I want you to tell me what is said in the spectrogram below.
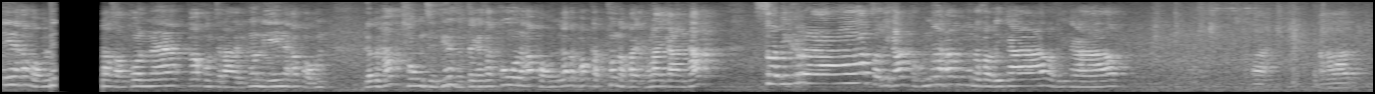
นี่นะครับผม เราสองคนนะก็คงจะลาถึงเท่านี้นะครับผมเดี๋ยวไปพักชมสิ่งที่น่าสนใจกันสักครู่นะครับผมแล้วไปพบกับช่วงต่อไปของรายการครับ สวัสดีครับ สวัสดีครับขอบคุณมากครับสวัสดีครับสวัสดีครับอ่าอ่า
